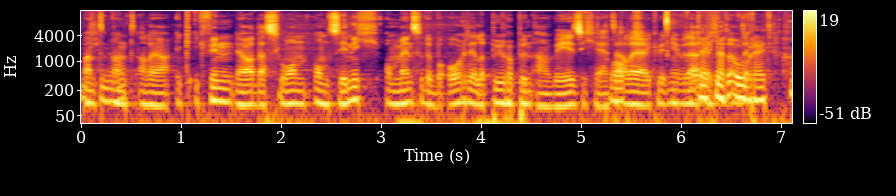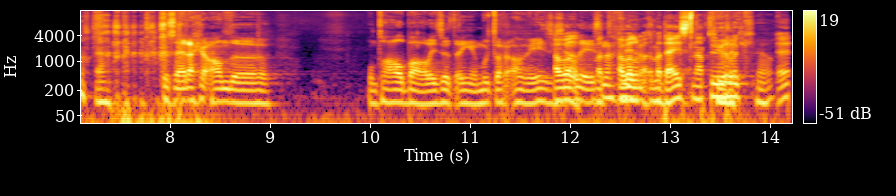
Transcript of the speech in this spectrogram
Want, want allee, ja, ik, ik vind ja, dat is gewoon onzinnig om mensen te beoordelen puur op hun aanwezigheid. Allee, ja, ik weet niet of dat... Kijk naar je- de overheid. Tenzij dat je aan de onthaalbalie zit en je moet daar aanwezig Ah, wel, zijn. maar, lezen. ah, wel, maar, maar dat is natuurlijk... Tuurlijk, hè,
